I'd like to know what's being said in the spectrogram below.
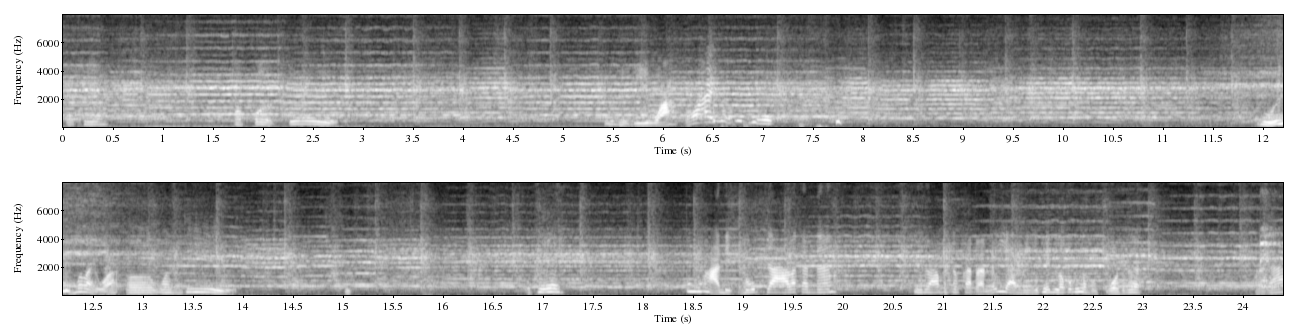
โอเค มาเปิดตู้ตู้ไหนดีวะว้ายเธอไม่ถูกอยู่ได้ถึงเมื่อไหร่วะ เออวันที่ อเคตู้หาเด็กโนบยาแล้วกันนะ เวลามันจำกัดอะแล้วอย่างหนึ่งเพชรเราก็ไม่ทำกับควรด้วยมานะ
